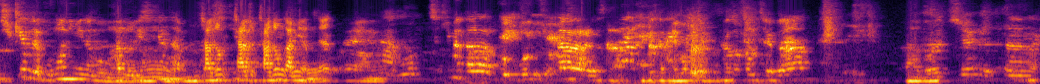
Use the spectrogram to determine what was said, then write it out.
시키는 부모님이나 뭐 가족이 시키는 사람. 음. 자존, 자존, 자존감이 없는 네, 뭐 시키면 따라 뭐 보이고 좀 따라가는 사람. 그래서 네 다섯 번째가 아 뭐였지? 일단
